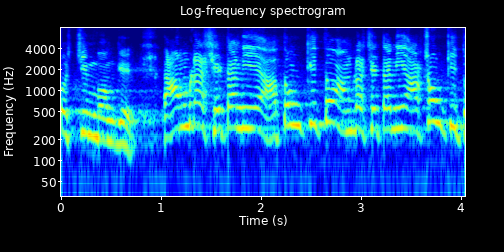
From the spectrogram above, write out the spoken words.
পশ্চিমবঙ্গে। আমরা সেটা নিয়ে আতঙ্কিত, আমরা সেটা নিয়ে আশঙ্কিত।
